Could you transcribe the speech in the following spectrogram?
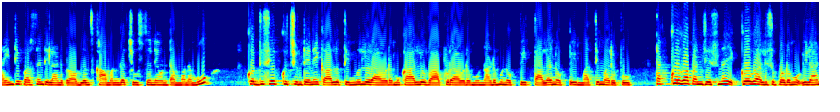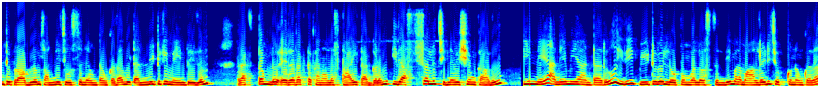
నైంటీ పర్సెంట్ ఇలాంటి ప్రాబ్లమ్స్ కామన్గా చూస్తూనే ఉంటాం మనము. కొద్దిసేపు కూర్చుంటేనే కాళ్ళు తిమ్ముళ్ళు రావడము కాళ్ళు వాపు రావడము నడుము నొప్పి తల నొప్పి మతి మరుపు. తక్కువగా పనిచేసినా ఎక్కువగా అలసిపోవడము ఇలాంటి ప్రాబ్లమ్స్ అన్ని చూస్తూనే ఉంటాం కదా. వీటన్నిటికీ మెయిన్ రీజన్ రక్తంలో ఎర్ర రక్త కణాల స్థాయి తగ్గడం. ఇది అస్సలు చిన్న విషయం కాదు. దీన్నే అనేమియా అంటారు. ఇది బీటువెల్ లోపం వల్ల వస్తుంది. మనం ఆల్రెడీ చెప్పుకున్నాం కదా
